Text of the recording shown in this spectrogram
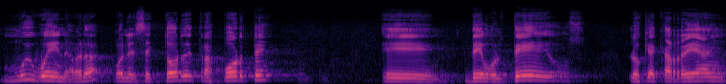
muy buena, ¿verdad? Con el sector de transporte eh, de volteos, los que acarrean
